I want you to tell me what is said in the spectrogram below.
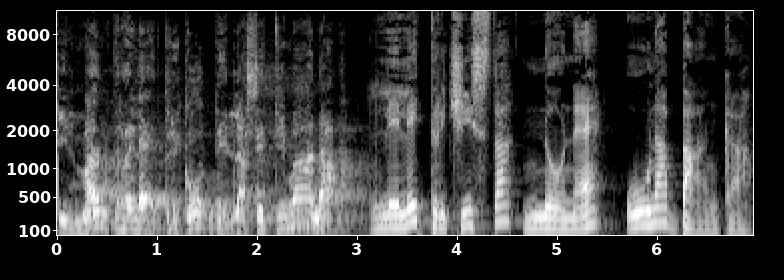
Il mantra elettrico della settimana. L'elettricista non è una banca.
